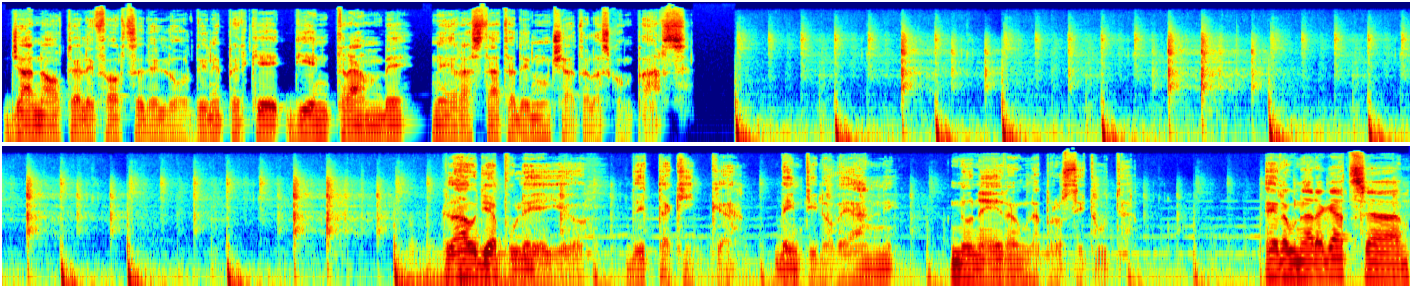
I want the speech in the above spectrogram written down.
già note alle forze dell'ordine perché di entrambe ne era stata denunciata la scomparsa. Claudia Puleio, detta Chicca, 29 anni, non era una prostituta. Era una ragazza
